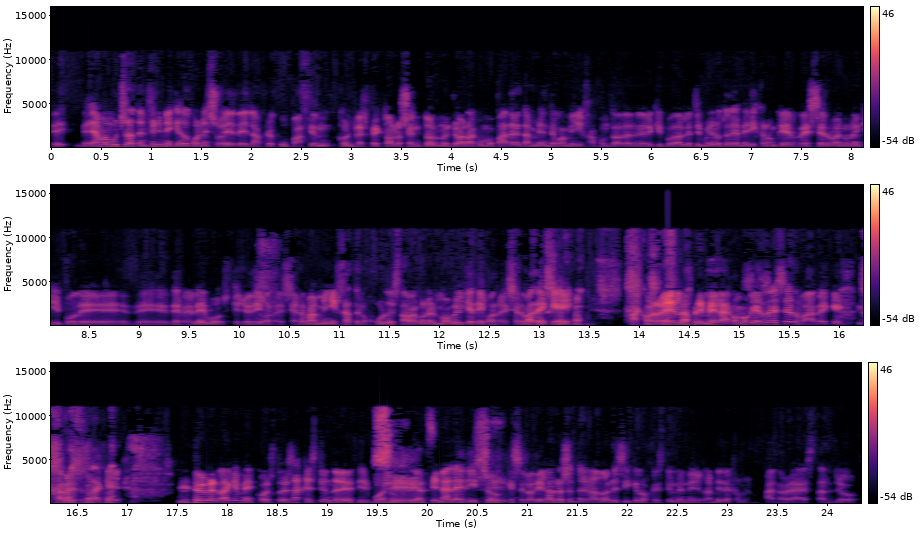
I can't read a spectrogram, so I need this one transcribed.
Eh, me llama mucho la atención y me quedo con eso, eh, de la preocupación con respecto a los entornos. Yo ahora, como padre, también tengo a mi hija apuntada en el equipo de atletismo y el otro día me dijeron que es reserva en un equipo de, relevos. Que yo digo, reserva mi hija, te lo juro. Estaba con el móvil que digo, ¿reserva de qué? ¿Para correr la primera? ¿Cómo que es reserva? ¿De qué? ¿Sabes? O sea, que es verdad que me costó esa gestión de decir, bueno, y al final he dicho que se lo digan los entrenadores y que lo gestionen ellos. A mí déjame en paz, no voy a estar yo.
